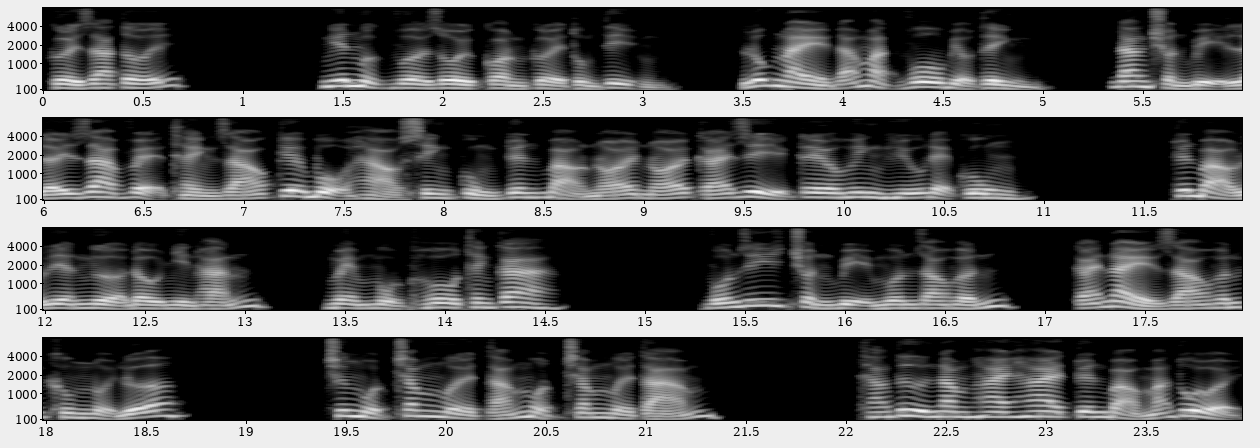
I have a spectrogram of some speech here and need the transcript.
cười ra tới. Nghiên mực vừa rồi còn cười tủm tỉm, lúc này đã mặt vô biểu tình, đang chuẩn bị lấy ra vệ thành giáo kia bộ hảo sinh cùng tuyên bảo nói nói cái gì kêu huynh hữu đệ cung. Tuyên bảo liền ngửa đầu nhìn hắn, mềm một hô thanh ca. Vốn dĩ chuẩn bị muôn giáo hấn, cái này giáo hấn không nổi nữa. chương 118-118 Tháng 4 năm 22 tuyên bảo mãn tuổi,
